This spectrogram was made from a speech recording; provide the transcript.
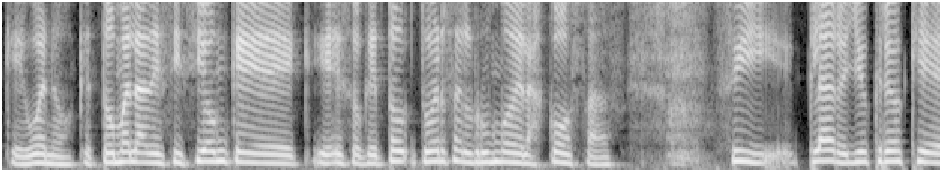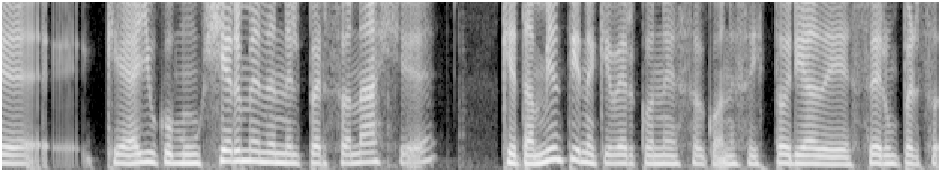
que bueno, que toma la decisión que, que eso, que tuerce el rumbo de las cosas. sí, claro, yo creo que, que hay como un germen en el personaje que también tiene que ver con eso, con esa historia de ser un perso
